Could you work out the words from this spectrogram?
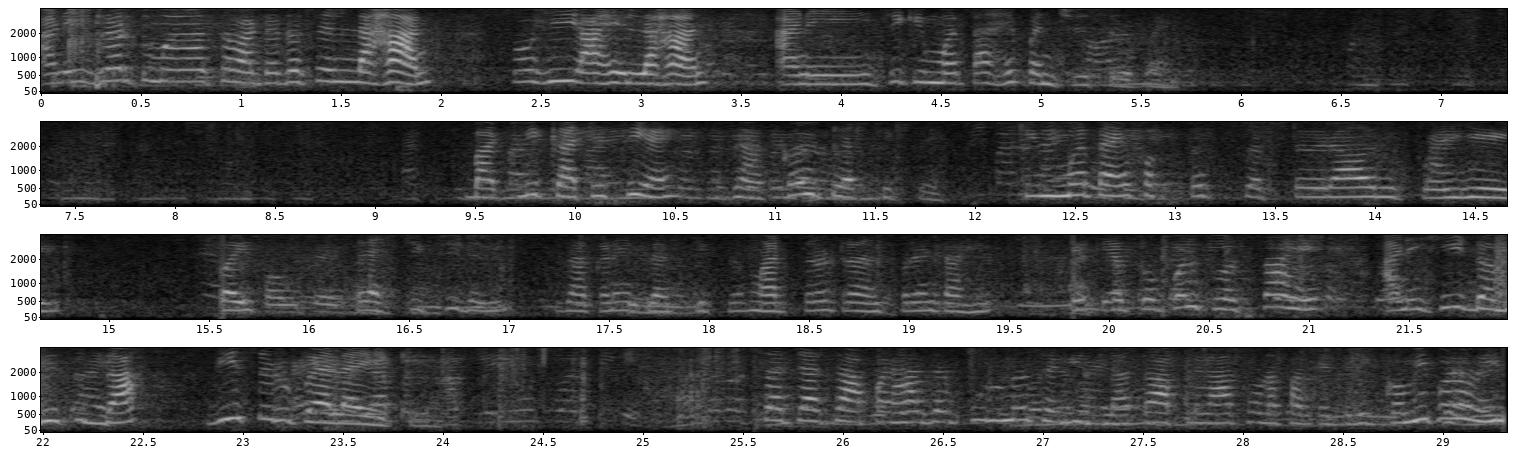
आणि जर तुम्हाला असं वाटत असेल लहान सो ही आहे लहान. आणि हिची किंमत आहे पंचवीस रुपये. बाटली काचेची आहे झाकण प्लास्टिकचे. किंमत आहे फक्त सतरा रुपये. पैस प्लॅस्टिकची डबी झाकण आहे प्लॅस्टिकचं मात्र ट्रान्सपरंट आहे. तो पण स्वस्त आहे आणि ही डबी सुद्धा वीस रुपयाला एक आहे. असा आपण हा जर पूर्ण सेट घेतला तर आपल्याला थोडाफार काहीतरी कमी पण होईल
